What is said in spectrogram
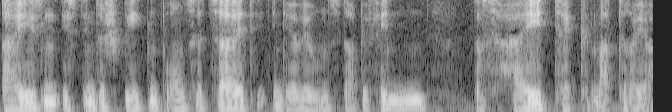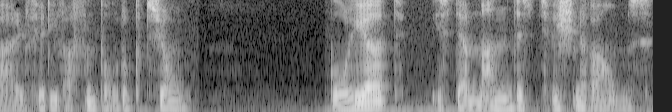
Eisen ist in der späten Bronzezeit, in der wir uns da befinden, das Hightech-Material für die Waffenproduktion. Goliath ist der Mann des Zwischenraums,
